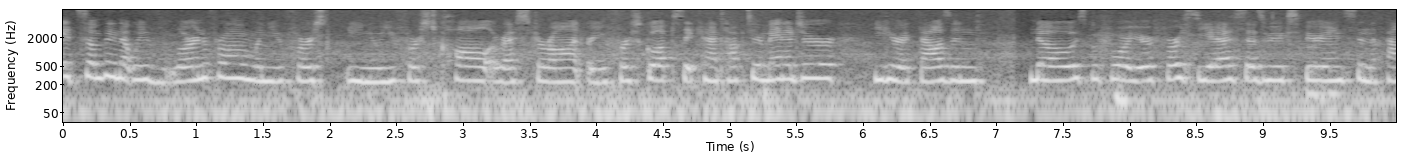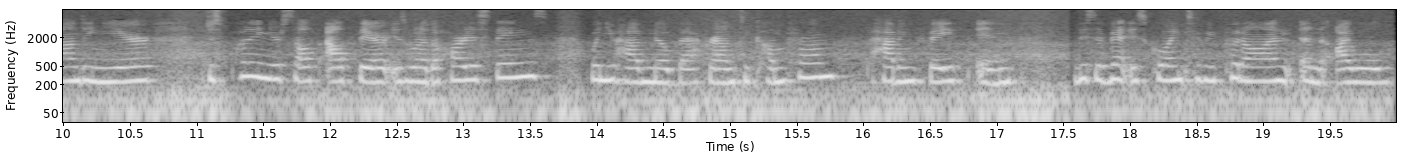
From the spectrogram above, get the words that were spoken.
it's something that we've learned from when you first you know you first call a restaurant or you first go up say can i talk to your manager you hear a thousand no's before your first yes as we experienced in the founding year just putting yourself out there is one of the hardest things when you have no background to come from having faith in this event is going to be put on and i will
